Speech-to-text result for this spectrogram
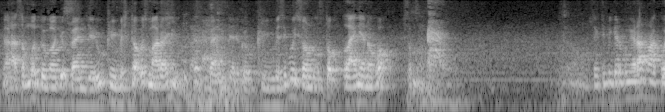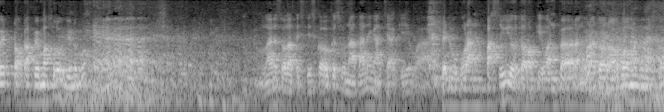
Karena semut tuh ngajak banjir, grimes tok wis marahi banjir. Kok grimes itu iso nutup lainnya nopo semut. Sing dipikir pangeran ra kowe tok kabeh makhluk ya nopo. Mulane salat istisqa kesunatane ngajak kewan. Ben ukuran pas itu ya cara kewan barang ora cara apa menungso.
